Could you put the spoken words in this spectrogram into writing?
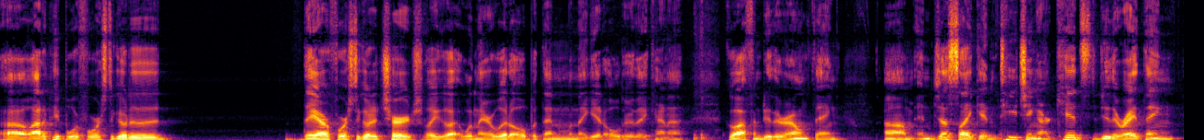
uh, a lot of people are forced to go to they are forced to go to church like uh, when they're little, but then when they get older, they kind of go off and do their own thing. Um, and just like in teaching our kids to do the right thing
